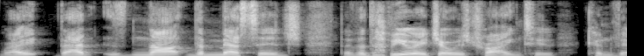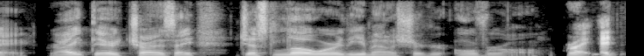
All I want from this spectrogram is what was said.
right? That is not the message that the WHO is trying to convey, right? They're trying to say just lower the amount of sugar overall. Right. And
